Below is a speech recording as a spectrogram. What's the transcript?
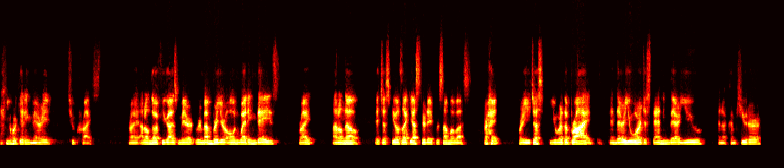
You are getting married to Christ, right? I don't know if you guys mer- remember your own wedding days, right? I don't know. It just feels like yesterday for some of us, right? where you just you were the bride and there you were just standing there you and a computer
